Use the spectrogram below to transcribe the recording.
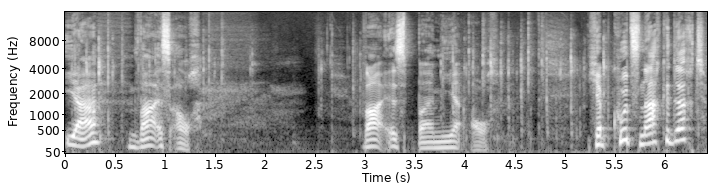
ja, war es auch war es bei mir auch. Ich habe kurz nachgedacht,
